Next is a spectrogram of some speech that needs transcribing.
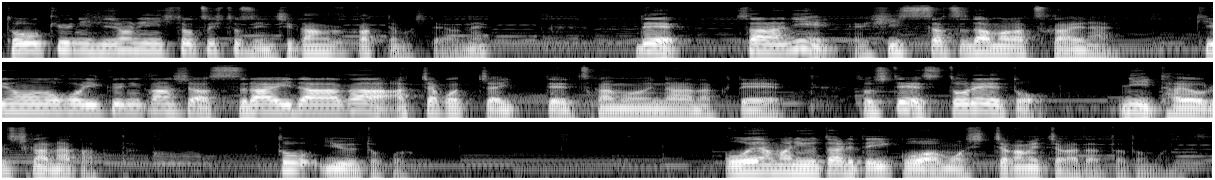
投球に非常に一つ一つに時間がかかってましたよね。でさらに必殺球が使えない。昨日の堀君に関してはスライダーがあっちゃこっちゃいって使い物にならなくてそしてストレートに頼るしかなかった。というところ。大山に打たれて以降はもうしっちゃかめっちゃかだったと思います。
